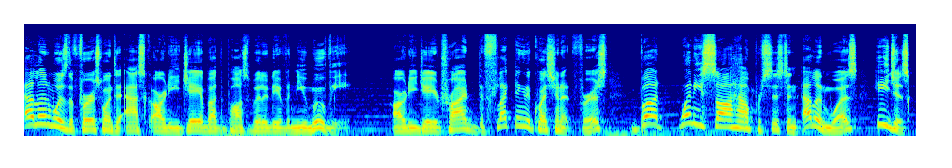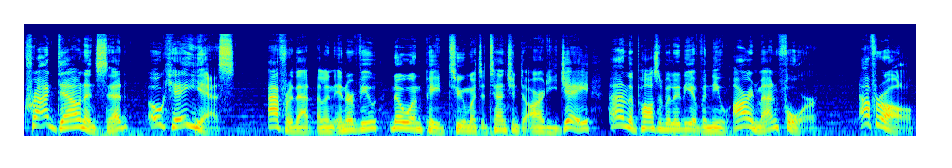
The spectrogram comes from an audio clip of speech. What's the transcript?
Ellen was the first one to ask RDJ about the possibility of a new movie. RDJ tried deflecting the question at first, but when he saw how persistent Ellen was, he just cracked down and said, okay, yes. After that Ellen interview, no one paid too much attention to RDJ and the possibility of a new Iron Man 4. After all,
